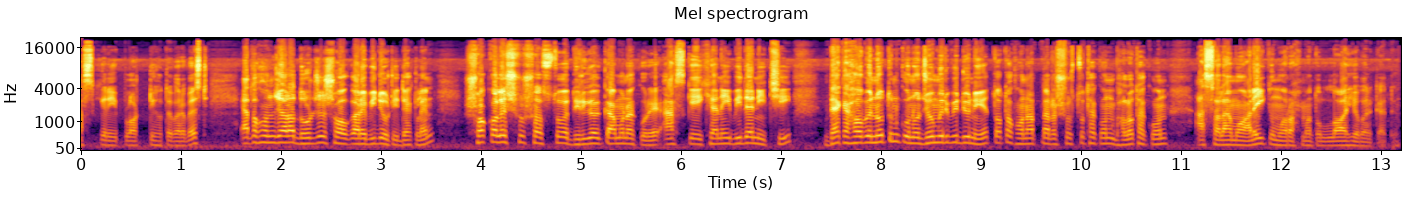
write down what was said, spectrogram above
আজকের এই প্লটটি হতে পারে বেস্ট এতক্ষণ যারা ধৈর্য সহকারে ভিডিওটি দেখলেন, সকলের সুস্বাস্থ্য ও দীর্ঘায়ু কামনা করে আজকে এখানেই বিদায় নিচ্ছি। দেখা হবে নতুন কোনো জমির ভিডিও নিয়ে। ততক্ষণ আপনারা সুস্থ থাকুন, ভালো থাকুন। আসসালামু আলাইকুম রহমতুল্লাহ বারকাত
